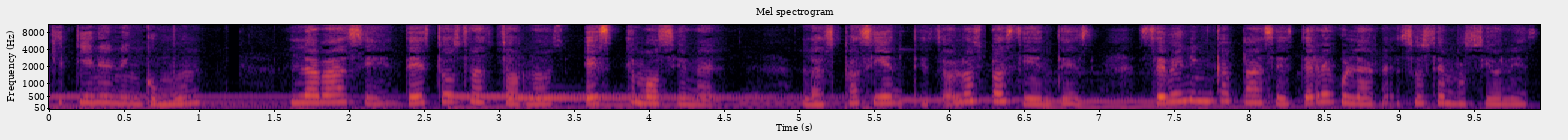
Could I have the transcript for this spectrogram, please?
¿Qué tienen en común? La base de estos trastornos es emocional. Las pacientes o los pacientes se ven incapaces de regular sus emociones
